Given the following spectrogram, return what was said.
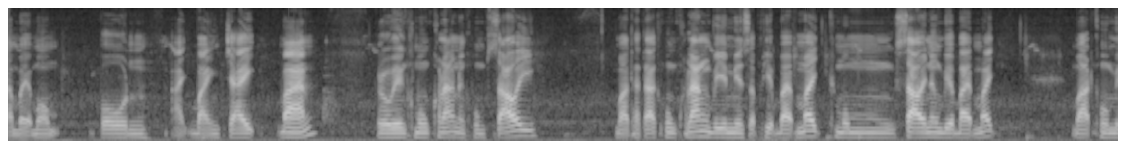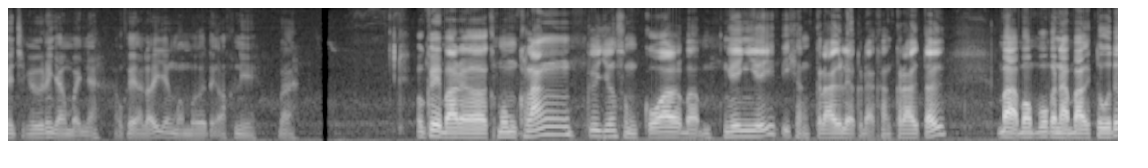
ដើម្បីបងប្អូនអាចបែងចែកបាន រវាងឃ្មុំខ្លាំងនិងឃ្មុំខ្សោយបាទថាតើឃ្មុំខ្លាំងវាមានសភាពបែបម៉េចឃ្មុំខ្សោយនឹងវាបែបម៉េចបាទឃ្មុំមានជំងឺនឹងយ៉ាងម៉េចណា OK ឥឡូវយើងមកមើលទាំងអស់គ្នាបាទ OK បាទខ្មុំខ្លាំងគឺយើងសម្គាល់បាទងាយងាយពីខាងក្រៅលក្ខណៈខាងក្រៅទៅ បាទបងប្អូនកណាបើកទូទៅ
